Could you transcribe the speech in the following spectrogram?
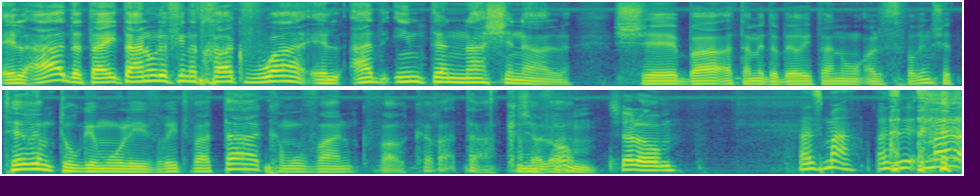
אלעד, אתה איתנו לפינתך הקבועה, אלעד אינטרנשיונל, שבה אתה מדבר איתנו על ספרים שטרם תורגמו לעברית, ואתה כמובן כבר קראת. כמובן. שלום. שלום. אז מה? אז מה-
